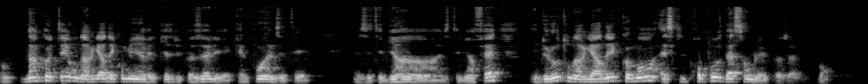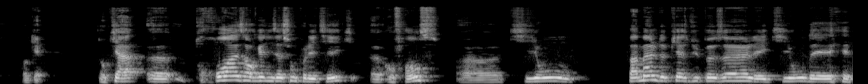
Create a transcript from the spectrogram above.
donc d'un côté, on a regardé combien il y avait de pièces du puzzle et à quel point elles étaient elles étaient bien elles étaient bien faites. Et de l'autre, on a regardé comment est-ce qu'ils proposent d'assembler le puzzle. Bon, ok. Donc il y a euh, trois organisations politiques euh, en France euh, qui ont pas mal de pièces du puzzle et qui ont des,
